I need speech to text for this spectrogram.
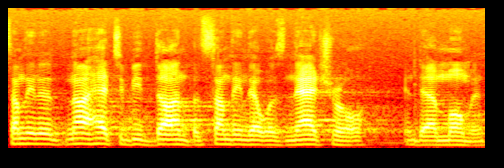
something that not had to be done, but something that was natural in that moment.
